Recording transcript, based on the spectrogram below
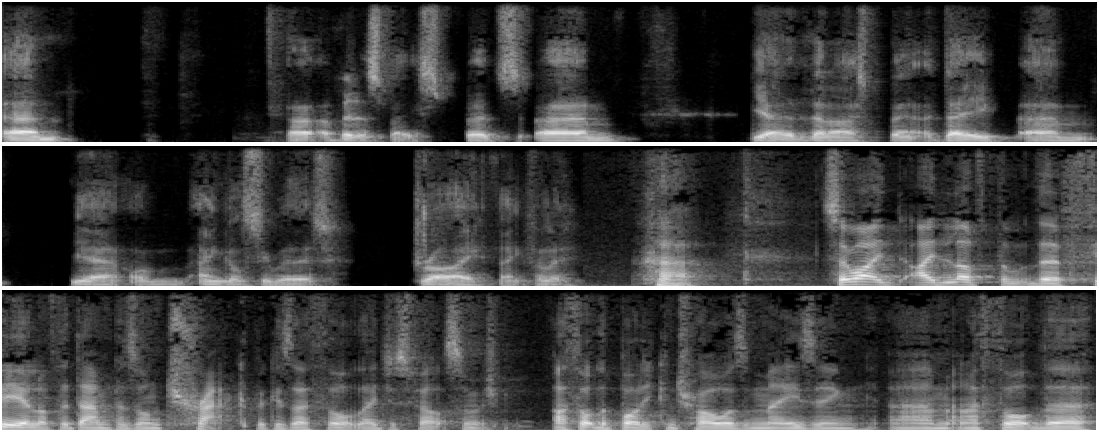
um, a, a, bit of space. But um, yeah, then I spent a day um, yeah on Anglesey with it, dry, thankfully. So I, I loved the, the, feel of the dampers on track because I thought they just felt so much. I thought the body control was amazing, um, and I thought the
